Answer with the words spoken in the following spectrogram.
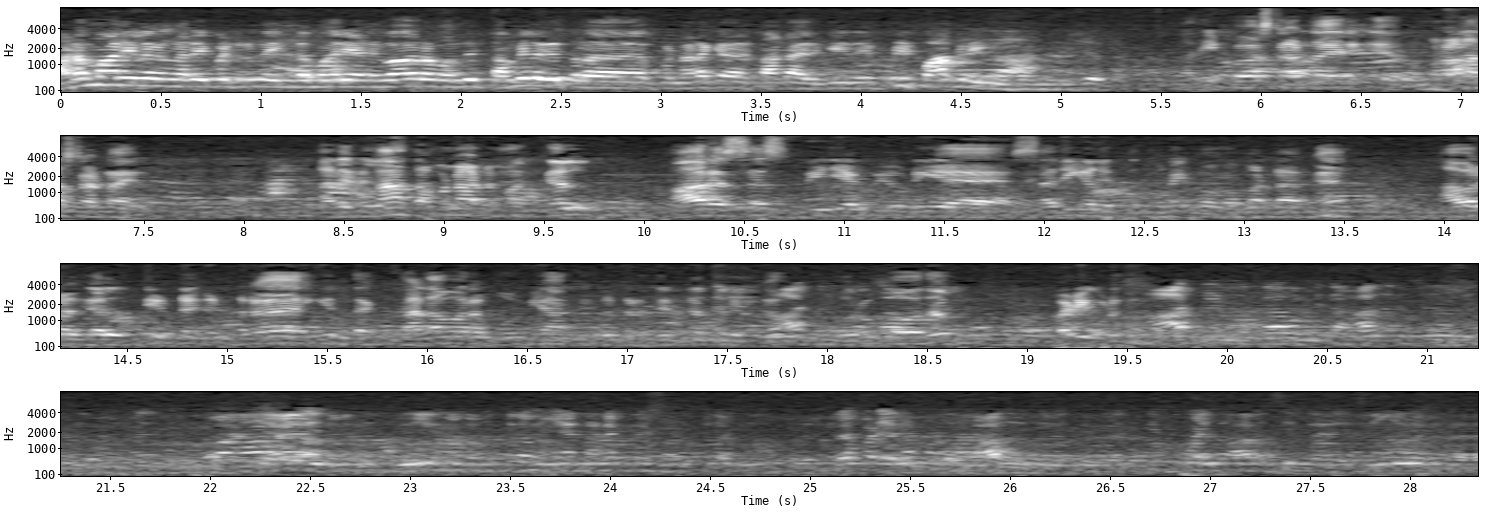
வட மாநிலங்கள் நடைபெற்றிருந்த இந்த மாதிரியான விவகாரம் வந்து தமிழகத்துல இப்ப நடக்க ஸ்டார்ட் ஆயிருக்கு. இது எப்படி பாக்குறீங்க சார் இந்த விஷயத்தை? அது இப்போ ஸ்டார்ட் ஆயிருக்கு. ரொம்ப நாளா ஸ்டார்ட் ஆயிருக்கு. அதுக்கெல்லாம் தமிழ்நாட்டு மக்கள் ஆர்எஸ்எஸ் பிஜேபியுடைய சதிகளுக்கு துணை போக மாட்டாங்க. அவர்கள் தீட்டுகின்ற இந்த கலவர பூமியாக்குகின்ற திட்டத்திற்கும் ஒருபோதும் வழி கொடுக்க அதிமுகவும் இதை ஆதரிச்சு ஏன் இது வந்து நீதிமன்றத்தில் ஏன் நடைமுறைப்படுத்தல எடப்பாடி என்ன பண்ணுறாரு திமுக இந்த அரசியல் செய்யல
